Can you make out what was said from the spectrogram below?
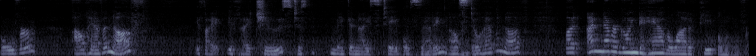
over, I'll have enough. If I if I choose to make a nice table setting, I'll still have enough. But I'm never going to have a lot of people over.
